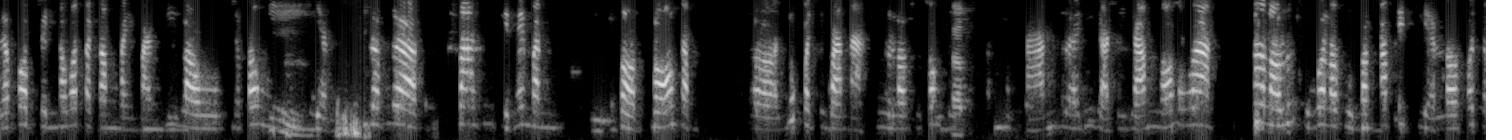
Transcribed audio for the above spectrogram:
แล้วก็เป็นนวัตกรรมใหม่ ๆ ที่เราจะต้องอืมเปลี่ยนเพื่อเพื่อสร้างธุรกิจให้มันสอดคล้องกับเอ่อยุคปัจจุบันน่ะคือเราจะต้องเปลี่ยนแบบนั้นอะไรที่อยากจะย้ำเนาะเพราะว่า ถ้าเรารู้สึกว่าเราถูกบังคับให้เปลี่ยนเราก็จะ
